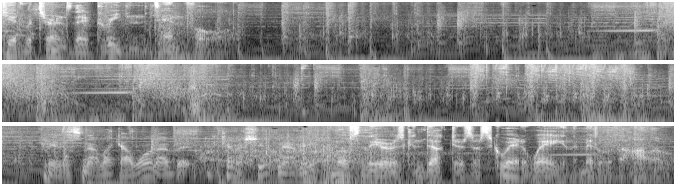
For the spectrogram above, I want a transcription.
Kid returns their greeting tenfold. I mean, it's not like I wanna, but you're kind of shooting at me. Most of the Ura's conductors are squared away in the middle of the hollow.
